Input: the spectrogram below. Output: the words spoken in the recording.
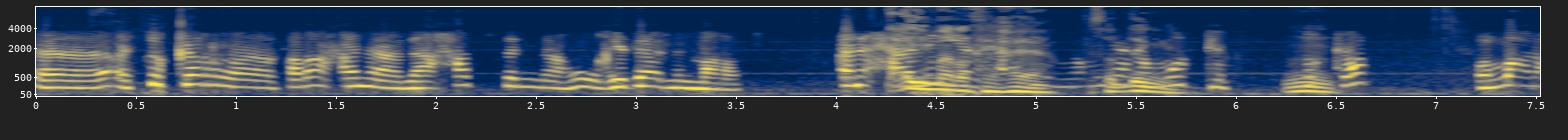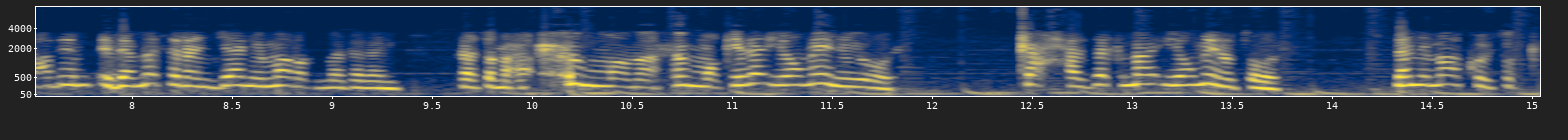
آه السكر صراحة أنا لاحظت إنه هو غذاء للمرض. أنا حاليا مرض في يومياً صدقني. موقف. سكر. والله العظيم إذا مثلا جاني مرض مثلا لا سمح حمى ما حمى كذا يومين ويروح كحه زكمه يومين وتروح لأني ما أكل سكر.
